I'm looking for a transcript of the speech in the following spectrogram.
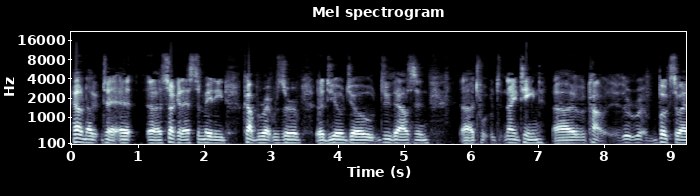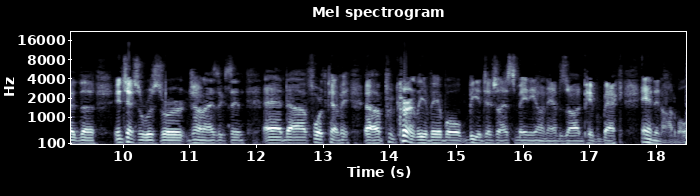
How not to uh, uh, suck at estimating copyright reserved uh, DYOJO 2019 uh, com- books by the intentional restorer Jon Isaacson and uh, forthcoming uh, currently available be intentional estimating on Amazon paperback and in Audible.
